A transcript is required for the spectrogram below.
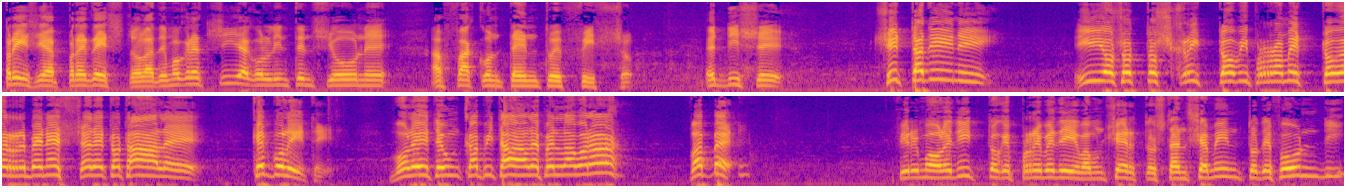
prese a pretesto la democrazia con l'intenzione a far contento e fesso. E disse, cittadini, io sottoscritto vi prometto il benessere totale. Che volete? Volete un capitale per lavorare? Vabbè. Firmò l'editto che prevedeva un certo stanziamento dei fondi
